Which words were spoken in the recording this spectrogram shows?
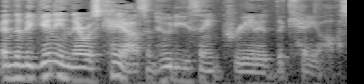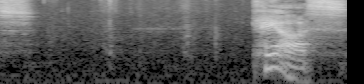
In the beginning, there was chaos, and who do you think created the chaos? Chaos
